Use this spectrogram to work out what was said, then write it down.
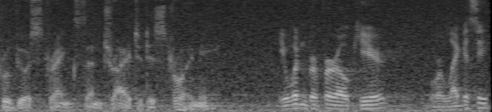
prove your strength and try to destroy me. You wouldn't prefer Okeer? Or Legacy?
